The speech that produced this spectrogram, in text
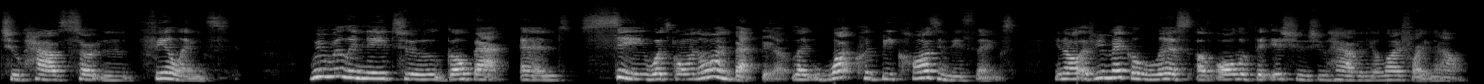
to have certain feelings, we really need to go back and see what's going on back there. Like what could be causing these things? You know, if you make a list of all of the issues you have in your life right now,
